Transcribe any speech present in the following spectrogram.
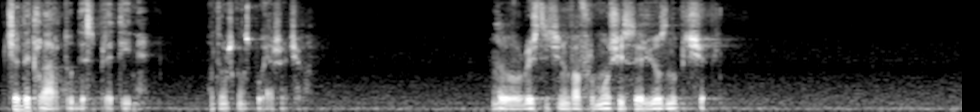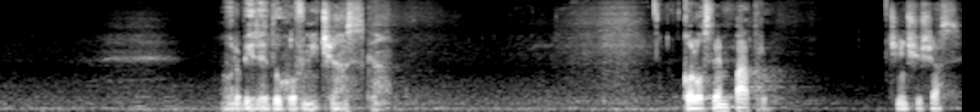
Ce declar tu despre tine atunci când spui așa ceva? Dacă vorbește cineva frumos și serios, nu pricepi. Vorbire duhovnicească. Colosem 4, 5 și 6.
